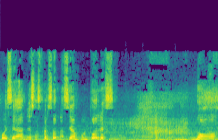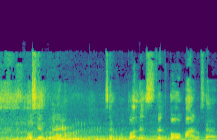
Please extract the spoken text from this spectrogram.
pues sean esas personas, sean puntuales. No, no siempre ser puntuales del todo mal. O sea,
